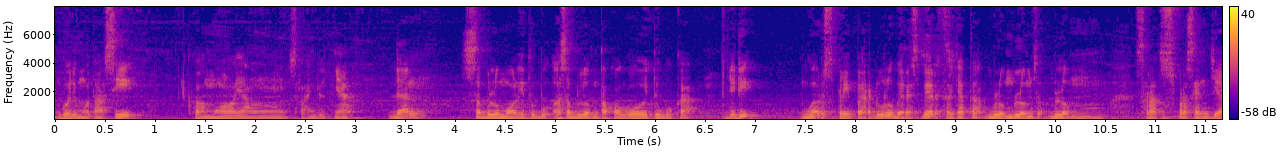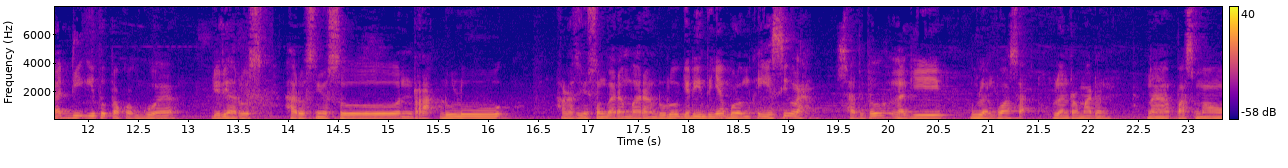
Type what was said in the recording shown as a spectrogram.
gue dimutasi ke mall yang selanjutnya. Dan sebelum mall itu eh, sebelum toko gue itu buka jadi gue harus prepare dulu beres-beres. Ternyata belum belum belum 100% jadi itu toko gue jadi harus harus nyusun rak dulu harus nyusun barang-barang dulu. Jadi intinya belum keisi lah. Saat itu lagi bulan puasa bulan Ramadan. Nah pas mau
